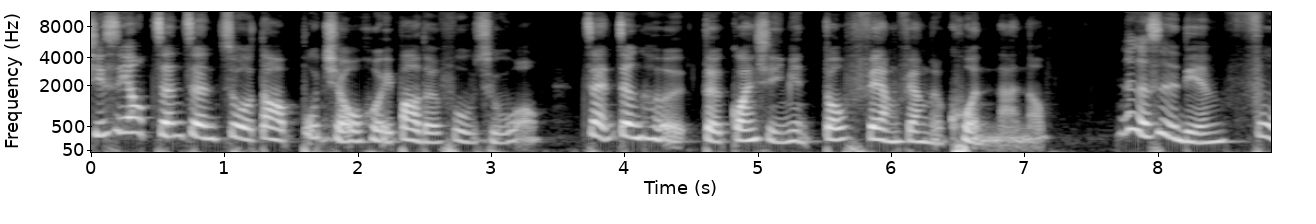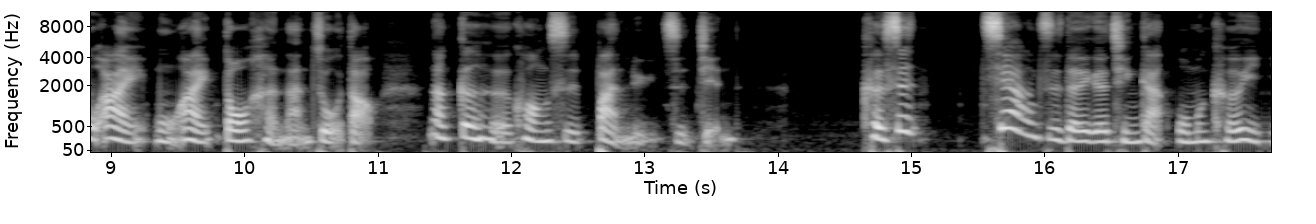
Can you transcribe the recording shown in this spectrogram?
其实要真正做到不求回报的付出哦，在任何的关系里面都非常非常的困难哦。那个是连父爱母爱都很难做到，那更何况是伴侣之间。可是这样子的一个情感，我们可以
